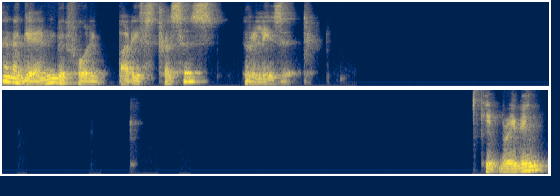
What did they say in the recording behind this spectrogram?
And again, before the body stresses, release it. Keep breathing.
